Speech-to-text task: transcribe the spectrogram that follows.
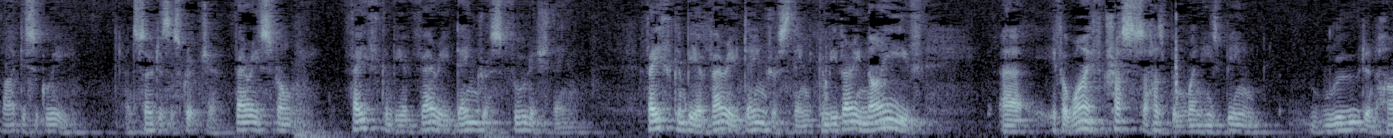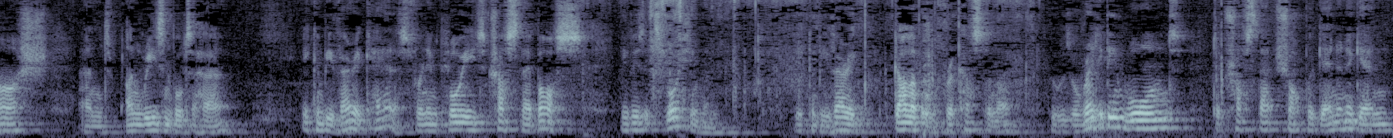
But I disagree, and so does the scripture, very strongly. Faith can be a very dangerous, foolish thing. Faith can be a very dangerous thing. It can be very naive uh, if a wife trusts a husband when he's being rude and harsh and unreasonable to her. It can be very careless for an employee to trust their boss if he's exploiting them. It can be very gullible for a customer who has already been warned to trust that shop again and again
